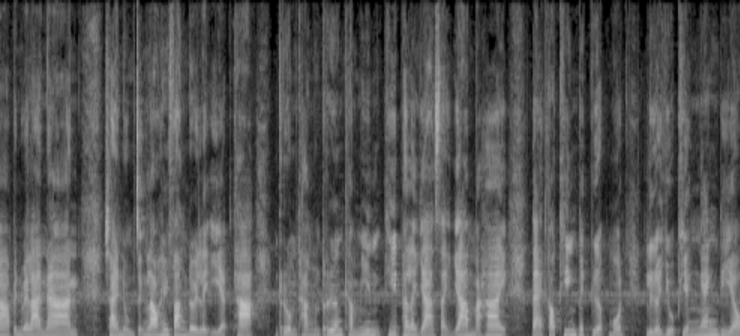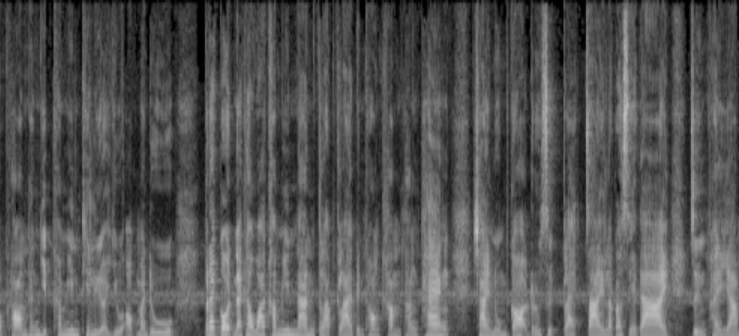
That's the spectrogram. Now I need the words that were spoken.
มาเป็นเวลานาน ชายหนุ่มจึงเล่าให้ฟังโดยละเอียดค่ะ รวมทั้งเรื่องขมิ้นที่ภรรยาใส่ย่ามมาให้ให้ แต่เขาทิ้งไปเกือบหมด เหลืออยู่เพียงแง่งเดียว พร้อมทั้งหยิบขมิ้นที่เหลืออยู่ออกมาดู ปรากฏนะคะว่าขมิ้นนั้นกลับกลายเป็นทองคำทั้งแท่ง ชายหนุ่มก็รู้สึกแปลกใจแล้วก็เสียดาย จึงพยายาม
